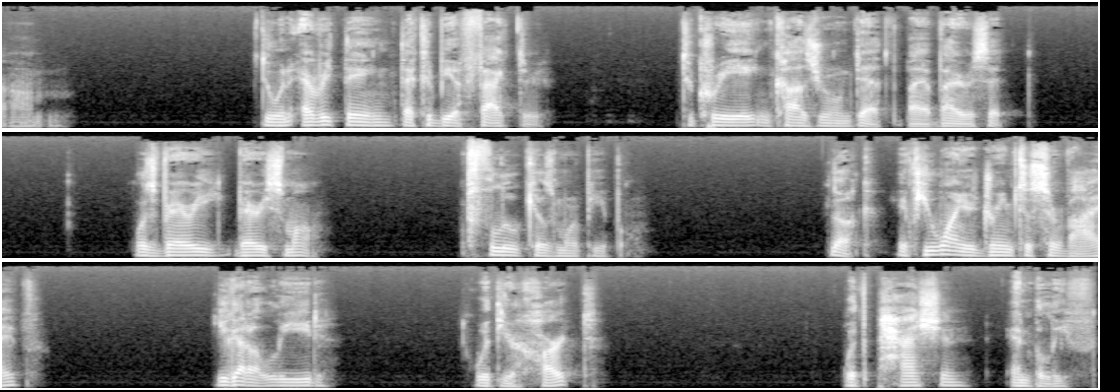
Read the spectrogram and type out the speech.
um, doing everything that could be a factor to create and cause your own death by a virus that was very, very small. Flu kills more people. Look, if you want your dream to survive, you got to lead with your heart, with passion and belief.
